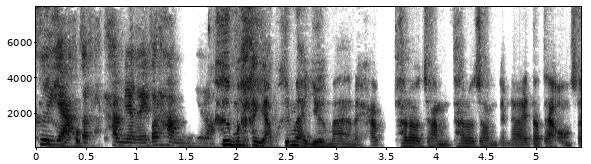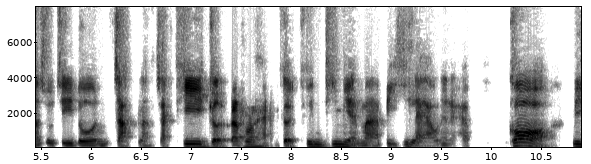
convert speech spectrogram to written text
คืออยากจะทำยังไงก็ทำอย่างนี้หรอ คือมันขยับขึ้นมาเยอะมากนะครับ ถ้าเราจำถ้าเราจำกันได้ ตั้งแต่องซานซูจีโดนจับหลังจากที่เกิดรัฐประหารเกิดขึ้นที่เมียนมาปีที่แล้วเนี่ยนะครับ ก็มี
